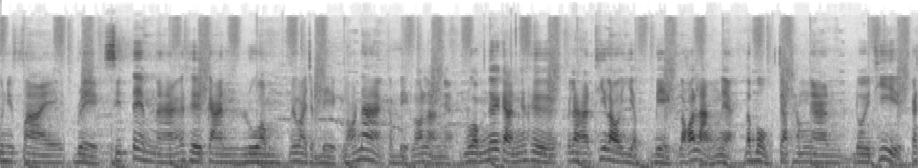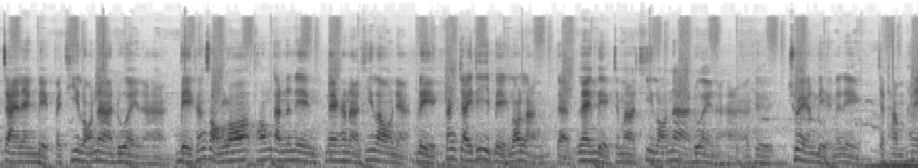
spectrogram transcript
Unify Brake System นะฮะก็คือการรวมไม่ว่าจะเบรกล้อหน้ากับเบรกล้อหลังเนี่ยรวมด้วยกันก็คือเวลาที่เราเหยียบเบรกล้อหลังเนี่ยระบบจะทำงานโดยที่กระจายแรงเบรกไปที่ล้อหน้าด้วยนะฮะเบรกทั้งสองล้อพร้อมกันนั่นเองในขณะที่เราเนี่ยเบรกตั้งใจที่จะเบรกล้อหลัง แต่แรงเบรกจะมาที่ล้อหน้าด้วยนะฮะก็คือช่วยกันเบรกนั่นเอง จะทำให้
